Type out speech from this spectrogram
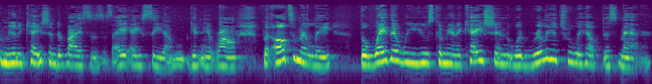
communication devices. It's AAC. I'm getting it wrong. But ultimately, the way that we use communication would really and truly help this matter.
